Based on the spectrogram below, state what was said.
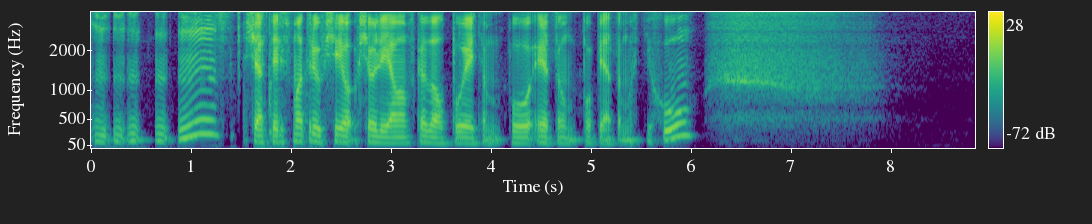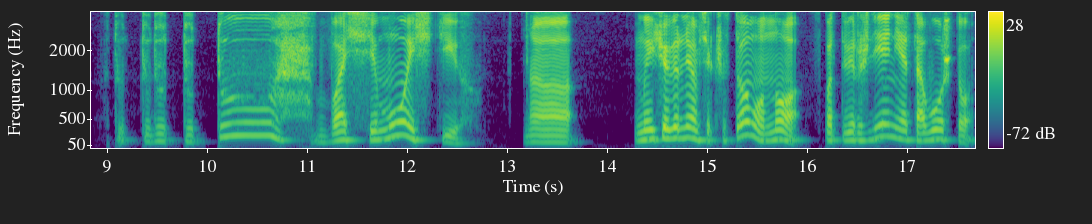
Сейчас пересмотрю, все, все ли я вам сказал по этим, по этому, по пятому стиху. Ту-ту-ту-ту-ту. Восьмой стих. А, мы еще вернемся к шестому, но в подтверждение того, что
